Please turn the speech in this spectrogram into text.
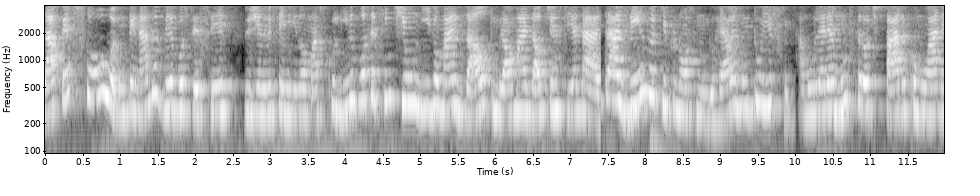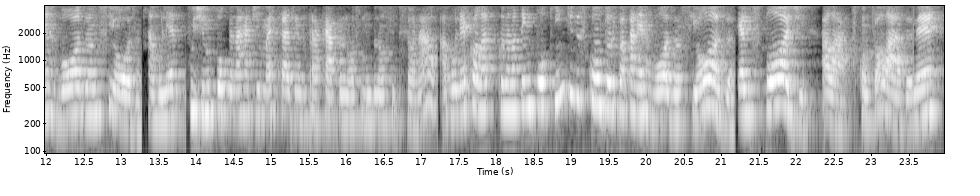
da pessoa. Não tem nada a ver você ser do gênero feminino ou masculino, você sentir um nível mais alto, um grau mais alto de ansiedade. Trazendo aqui para o nosso mundo real é muito isso. A mulher é muito estereotipada como a nervosa, ansiosa. A mulher, fugindo um pouco da narrativa, mas trazendo para cá para o nosso mundo não ficcional, a mulher quando ela, tem um pouquinho de descontrole, quando ela tá nervosa, ansiosa, ela explode, ah lá, descontrolada, né?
